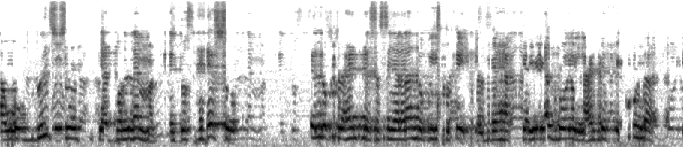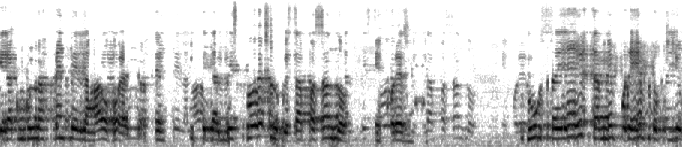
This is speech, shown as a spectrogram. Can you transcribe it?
a Will Blitzer y a Don Lemon. Entonces eso es lo que la gente está señalando, que okay, tal vez aquí hay algo y la gente especula que era como una frente de lavado por el cartel y que tal vez todo eso lo que está pasando es por eso. Me gustaría ir también, por ejemplo, que yo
